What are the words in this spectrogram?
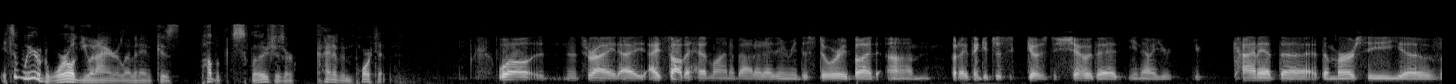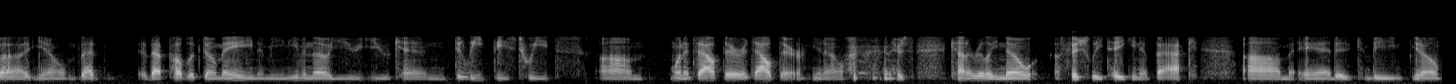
it's a weird world you and I are living in because public disclosures are kind of important. Well, that's right. I, I saw the headline about it. I didn't read the story, but um, but I think it just goes to show that you know you're you're kind of at the at the mercy of uh, you know that that public domain. I mean, even though you you can delete these tweets um, when it's out there, it's out there. You know, there's kind of really no officially taking it back, um, and it can be you know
